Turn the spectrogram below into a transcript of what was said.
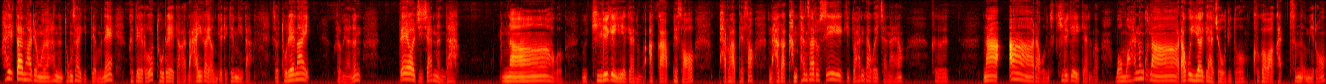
할단 활용을 하는 동사이기 때문에 그대로 도레에다가 나이가 연결이 됩니다. 그래서 도레나이 그러면은 떼어지지 않는다. 나 하고 길게 얘기하는 거. 아까 앞에서 바로 앞에서 나가 감탄사로 쓰이기도 한다고 했잖아요. 그 나, 아, 라고 이제 길게 얘기하는 거. 뭐뭐 하는구나, 라고 이야기하죠, 우리도. 그거와 같은 의미로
